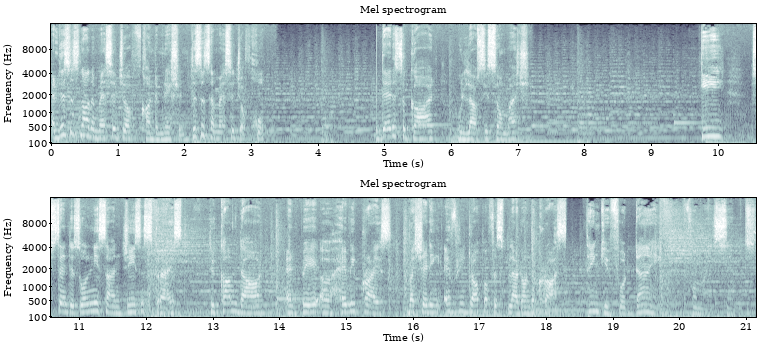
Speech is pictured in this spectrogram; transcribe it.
And this is not a message of condemnation, this is a message of hope. There is a God who loves you so much. He sent His only Son, Jesus Christ, to come down and pay a heavy price by shedding every drop of His blood on the cross. Thank you for dying for my sins.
